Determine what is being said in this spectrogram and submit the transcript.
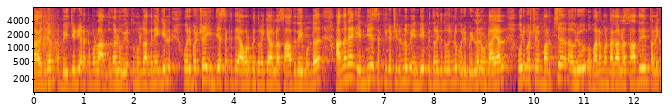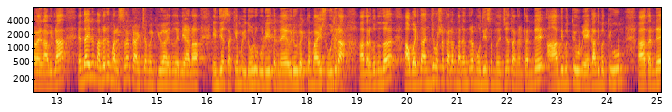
സാഹചര്യം ബി ജെ ഡി അടക്കമുള്ള അംഗങ്ങൾ ഉയർത്തുന്നുണ്ട്. അങ്ങനെയെങ്കിൽ ഒരുപക്ഷെ ഇന്ത്യ സഖ്യത്തെ അവർ പിന്തുണയ്ക്കാനുള്ള സാധ്യതയുമുണ്ട്. അങ്ങനെ എൻ ഡി എ സഖ്യകക്ഷികളിലും എൻ ഡി എ പിന്തുണയ്ക്കുന്നവരിലും ഒരു വിള്ളൽ ഉണ്ടായാൽ ഒരുപക്ഷെ മറിച്ച് ഒരു ഫലം ഉണ്ടാകാനുള്ള സാധ്യതയും തള്ളിക്കളയാനാവില്ല. എന്തായാലും നല്ലൊരു മത്സരം കാഴ്ചവെക്കുക എന്ന് തന്നെയാണ് ഇന്ത്യ സഖ്യം ഇതോടുകൂടി തന്നെ ഒരു വ്യക്തമായ സൂചന നൽകുന്നത്. ആ വരുന്ന അഞ്ച് വർഷക്കാലം നരേന്ദ്രമോദിയെ സംബന്ധിച്ച് തങ്ങൾ തന്റെ ആധിപത്യവും ഏകാധിപത്യവും തന്റെ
